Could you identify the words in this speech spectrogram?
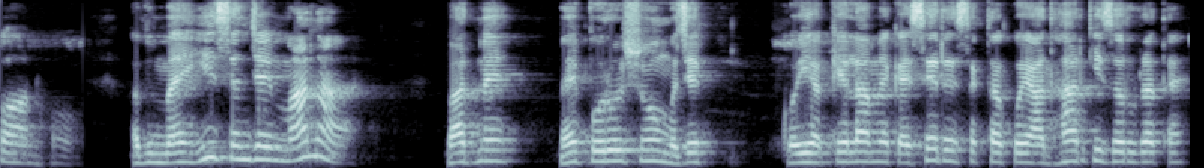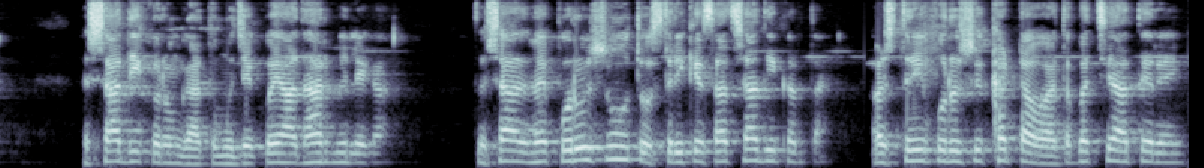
कौन हो? अभी मैं ही संजय माना। बाद में मैं पुरुष हूँ मुझे कोई अकेला मैं कैसे रह सकता? कोई आधार की ज़रूरत है? शादी करूँगा तो मुझे कोई आधार मिलेगा। तो शायद मैं पुरुष हूँ तो स्त्री के साथ शादी करता है। और स्त्री पुरुष इकट्ठा हुआ तो बच्चे आते रहेंगे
